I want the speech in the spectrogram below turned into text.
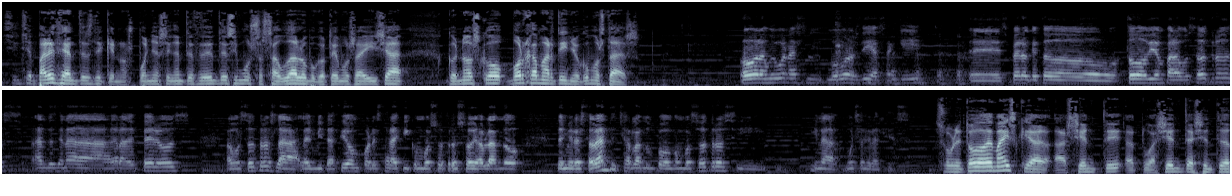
Si che parece, antes de que nos poñas en antecedentes, imos a saudalo, porque temos aí xa conosco Borja Martiño, como estás? Hola, muy buenas, muy buenos días aquí. Eh, espero que todo, todo bien para vosotros. Antes de nada, agradeceros a vosotros la, la invitación por estar aquí con vosotros hoy hablando de mi restaurante, charlando un poco con vosotros y, y nada, muchas gracias. Sobre todo, ademais, que a, a xente, a túa xente, a xente da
